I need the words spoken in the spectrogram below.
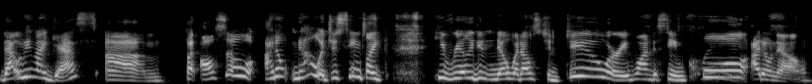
that would be my guess. Um, but also I don't know. It just seems like he really didn't know what else to do or he wanted to seem cool. I don't know.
